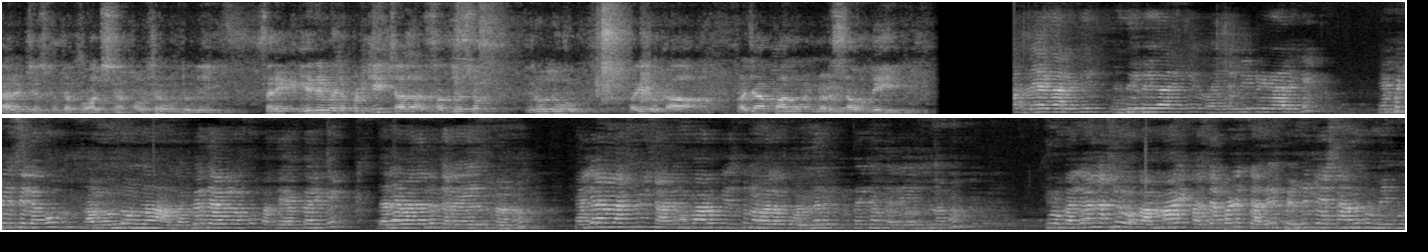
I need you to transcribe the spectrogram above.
బ్యాలెన్స్ చేసుకుంటూ పోవాల్సిన అవసరం ఉంటుంది. సరే ఏదేమైనప్పటికీ చాలా సంతోషం. ఈరోజు మరి ఒక ప్రజాపాలన నడుస్తూ ఉంది. అన్నయ్య గారికి ఎంపీపీ గారికి వైస్ ఎంపీపీ గారికి ఎంపీటీసీలకు నా ముందు ఉన్న లబ్ధిదారులకు ప్రతి ఒక్కరికి ధన్యవాదాలు తెలియజేస్తున్నాను. కళ్యాణ లక్ష్మి షాది ముబారక్ తీసుకున్న వాళ్ళకు అందరికీ కృతజ్ఞత తెలియజేస్తున్నాను. ఇప్పుడు కళ్యాణ లక్ష్మి ఒక అమ్మాయి కష్టపడి చదివి పెళ్ళి చేసినందుకు మీకు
